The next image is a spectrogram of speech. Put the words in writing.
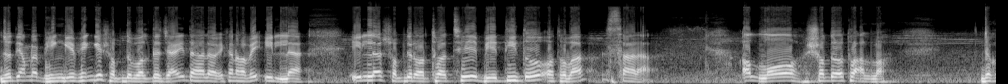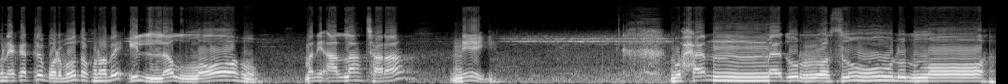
যদি আমরা ভেঙ্গে ভেঙ্গে শব্দ বলতে যাই, তাহলে এখানে হবে ইল্লা। ইল্লা শব্দের অর্থ হচ্ছে ব্যতীত অথবা সারা আল্লাহ, শব্দের অর্থ আল্লাহ। যখন একাত্রে পড়ব, তখন হবে ইল্লাল্লাহ। মানে আল্লাহ ছাড়া নেই। মুহাম্মাদুর রাসূলুল্লাহ।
